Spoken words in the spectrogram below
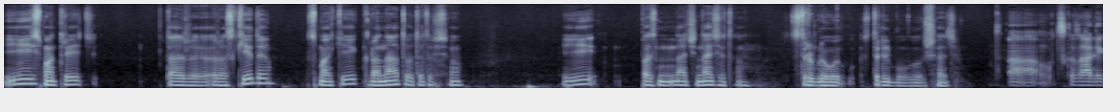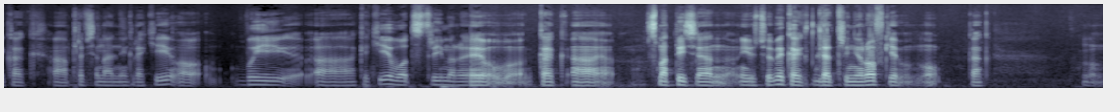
и смотреть также раскиды, смоки, гранаты, вот это все. И начинать это, стрельбу, стрельбу улучшать. А, вот сказали, как а, профессиональные игроки. А, Вы а, какие вот стримеры, как а, смотрите на YouTube, как для тренировки, ну, как ну,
